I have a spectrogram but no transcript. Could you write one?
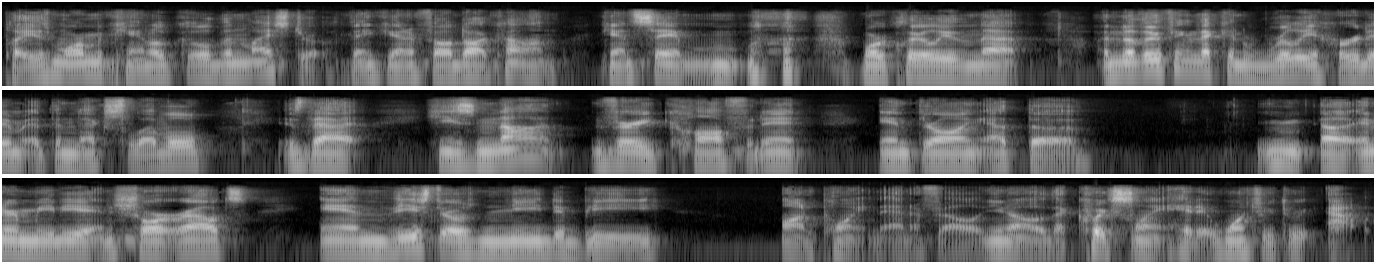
plays more mechanical than Maestro. Thank you, NFL.com. Can't say it more clearly than that. Another thing that can really hurt him at the next level is that he's not very confident in throwing at the uh, intermediate and short routes, and these throws need to be on point in the NFL. You know, that quick slant hit it one, two, three, out.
